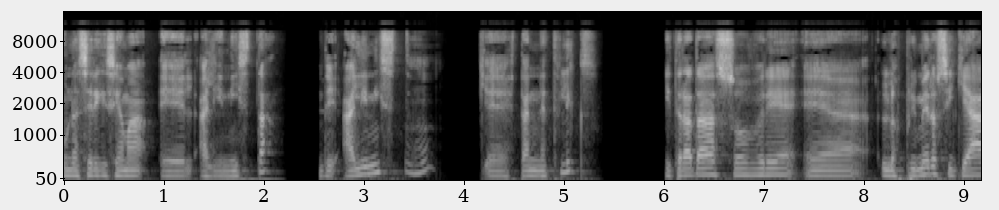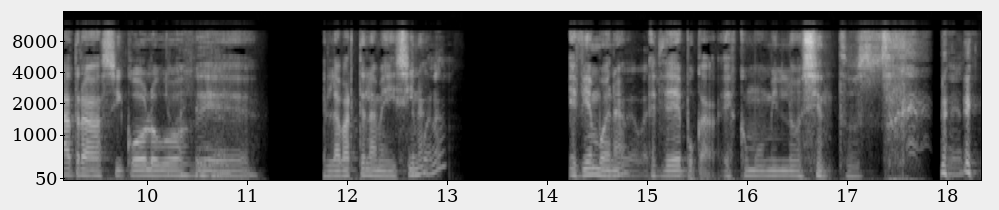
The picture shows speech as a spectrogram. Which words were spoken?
una serie que se llama El Alienista, de Alienist, que está en Netflix y trata sobre eh, los primeros psiquiatras, psicólogos de en la parte de la medicina. ¿Es buena? Es bien buena, es de época, es como 1900. Bien.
